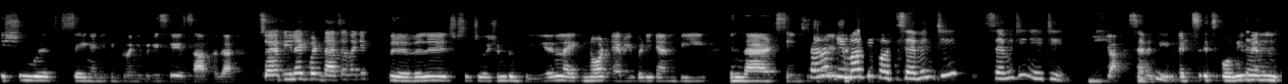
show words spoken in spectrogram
issue with saying anything to anybody's face after that. So I feel like, but that's a very privileged situation to be in. Like not everybody can be in that same situation. Sana about 17, 17, 18. Yeah, 17. Hmm. It's it's only 17. been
